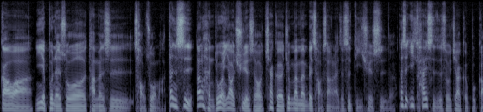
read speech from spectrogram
高啊，你也不能说他们是炒作。做嘛，但是当很多人要去的时候，价格就慢慢被炒上来，这是的确是的。但是一开始的时候价格不高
